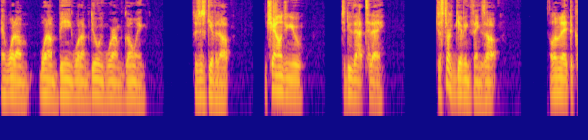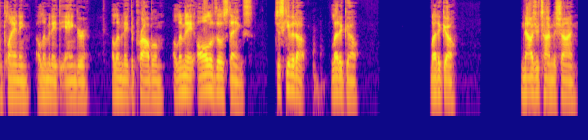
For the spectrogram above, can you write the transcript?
and what I'm what I'm being, what I'm doing, where I'm going. So just give it up. I'm challenging you to do that today. Just start giving things up. Eliminate the complaining, eliminate the anger, eliminate the problem, eliminate all of those things. Just give it up. Let it go. Let it go. Now's your time to shine.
